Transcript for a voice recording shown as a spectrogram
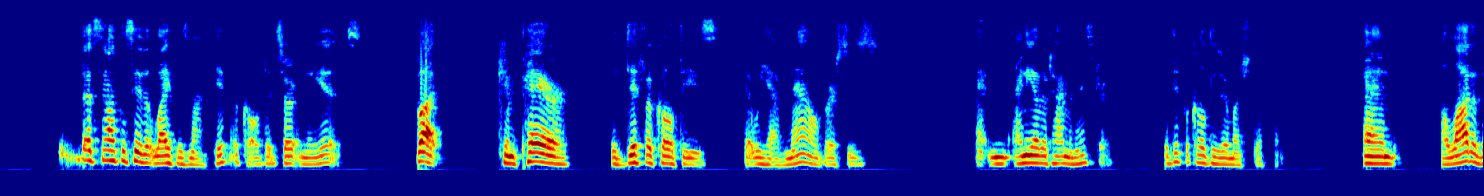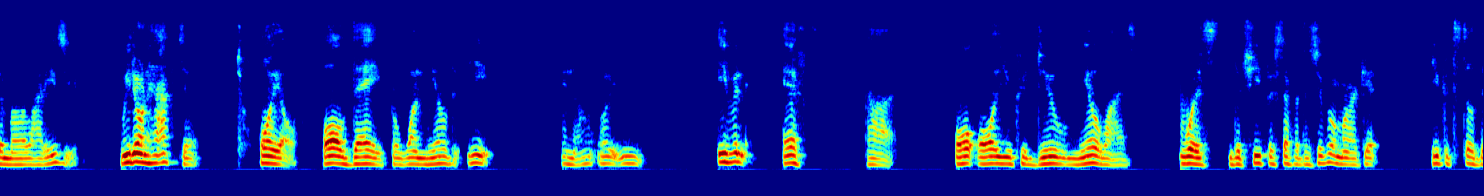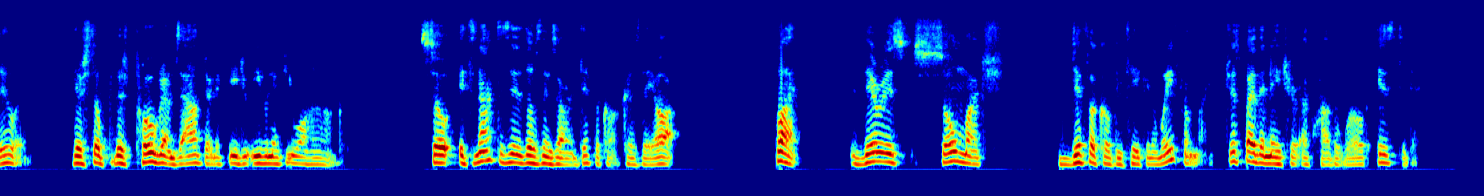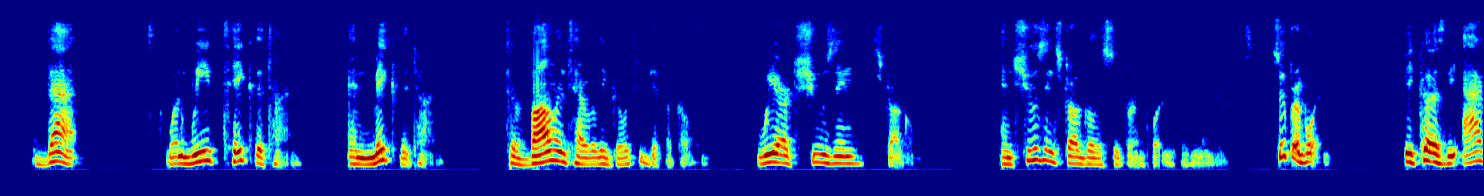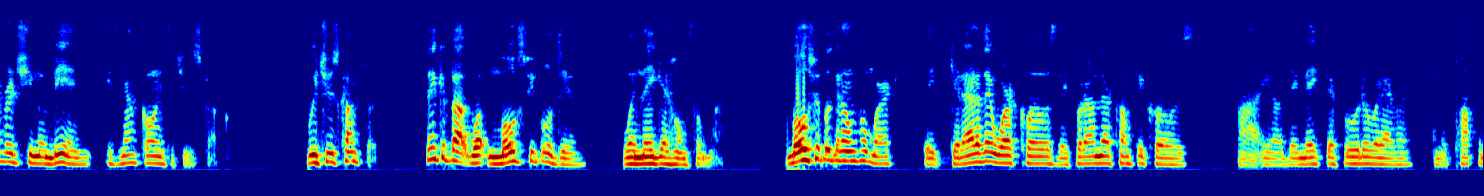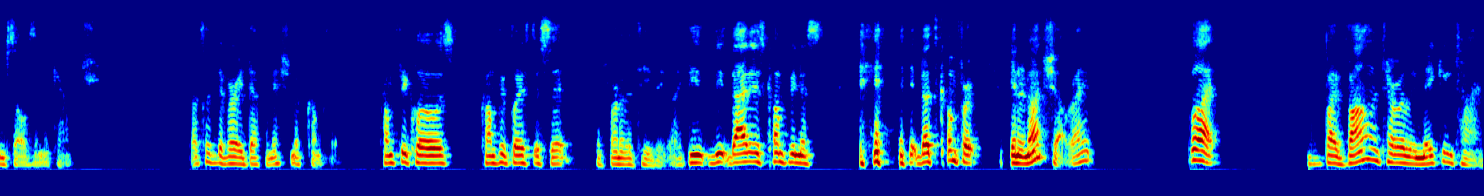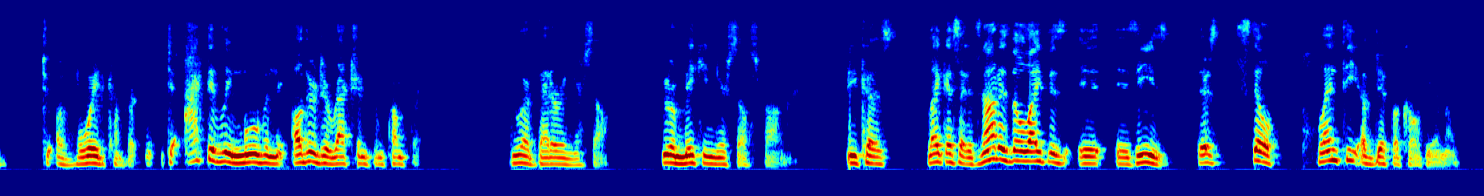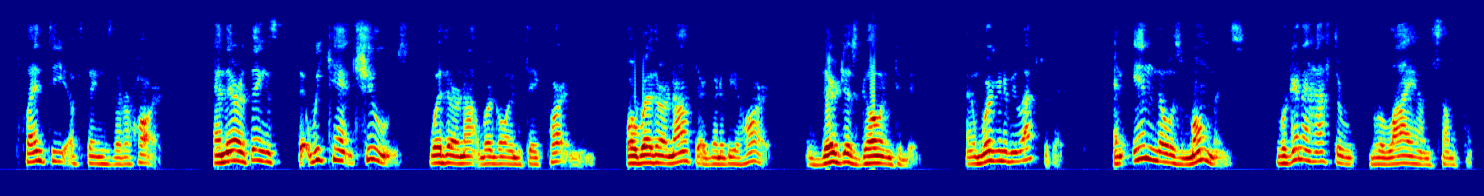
That's not to say that life is not difficult, it certainly is. But compare the difficulties that we have now versus any other time in history. The difficulties are much different. And a lot of them are a lot easier. We don't have to toil all day for one meal to eat. You know, even if uh, all, all you could do meal wise was the cheapest stuff at the supermarket, you could still do it. There's still there's programs out there to feed you even if you are hungry. So it's not to say that those things aren't difficult because they are. But there is so much difficulty taken away from life just by the nature of how the world is today. That when we take the time and make the time to voluntarily go through difficulty, we are choosing struggle. And choosing struggle is super important for human beings. Super important. Because the average human being is not going to choose struggle. We choose comfort. Think about what most people do when they get home from work. Most people get home from work, they get out of their work clothes, they put on their comfy clothes, uh, you know, they make their food or whatever, and they plop themselves on the couch. That's like the very definition of comfort. Comfy clothes, comfy place to sit in front of the TV. Like the, the, that is comfiness. That's comfort in a nutshell, right? But by voluntarily making time to avoid comfort, to actively move in the other direction from comfort, you are bettering yourself. You are making yourself stronger. Because, like I said, it's not as though life is, is, is easy. There's still plenty of difficulty in life, plenty of things that are hard. And there are things that we can't choose whether or not we're going to take part in them or whether or not they're going to be hard. They're just going to be. And we're going to be left with it. And in those moments, we're going to have to rely on something.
